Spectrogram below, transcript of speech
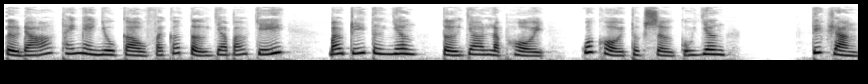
Từ đó thấy ngay nhu cầu phải có tự do báo chí, báo chí tư nhân, tự do lập hội, quốc hội thực sự của dân. Tiếc rằng,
